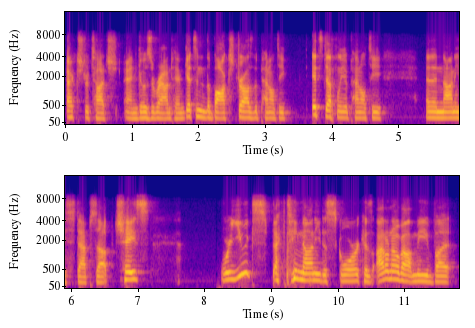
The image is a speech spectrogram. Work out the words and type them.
extra touch and goes around him, gets into the box, draws the penalty. It's definitely a penalty. And then Nani steps up. Chase, were you expecting Nani to score? Because I don't know about me, but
